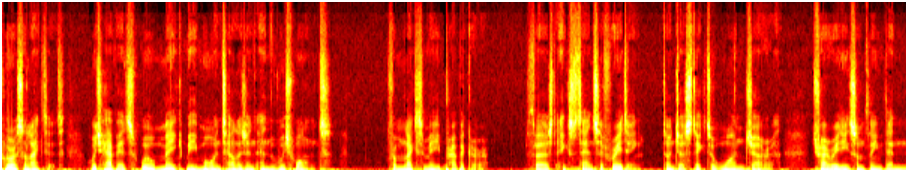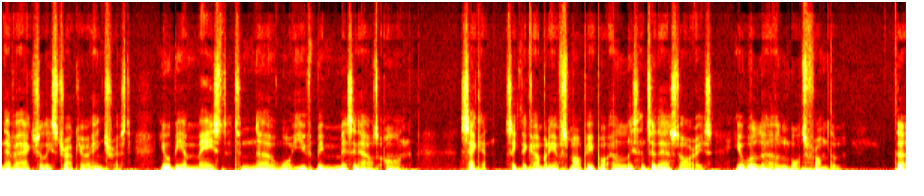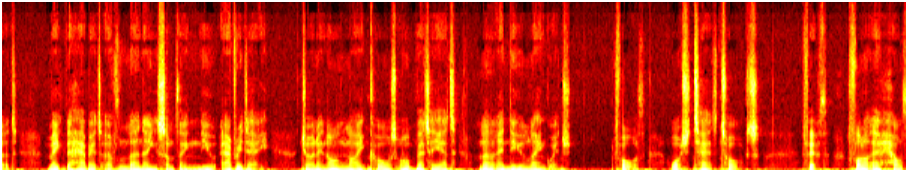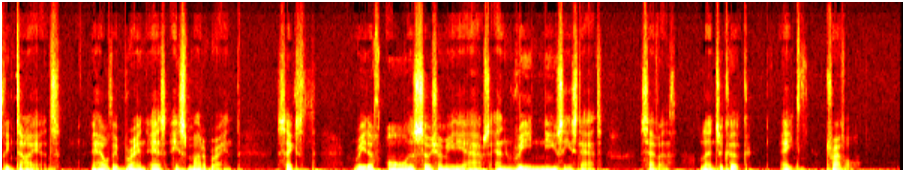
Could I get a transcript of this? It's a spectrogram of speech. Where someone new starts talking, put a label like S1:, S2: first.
S1: Quora selected which habits will make me more intelligent and which won't. From Lakshmi Prabhakar. First, extensive reading. Don't just stick to one genre. Try reading something that never actually struck your interest. You will be amazed to know what you've been missing out on. Second, seek the company of smart people and listen to their stories. You will learn a lot from them. Third, make the habit of learning something new every day. Join an online course or better yet, learn a new language. Fourth, watch TED Talks. Fifth, follow a healthy diet. A healthy brain is a smarter brain. Sixth, read of all the social media apps and read news instead. Seventh, learn to cook. Eighth, travel.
